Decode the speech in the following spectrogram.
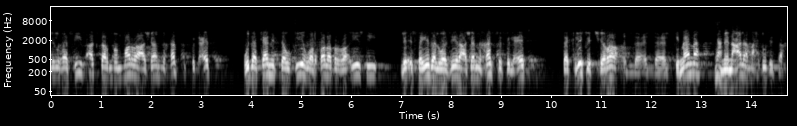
للغسيل أكثر من مرة عشان نخفف العبء وده كان التوجيه والطلب الرئيسي للسيدة الوزيرة عشان نخفف العبء تكلفة شراء ال- ال- الكمامة نعم. من على محدود الدخل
